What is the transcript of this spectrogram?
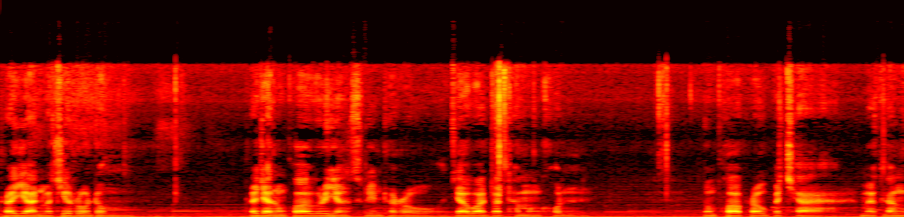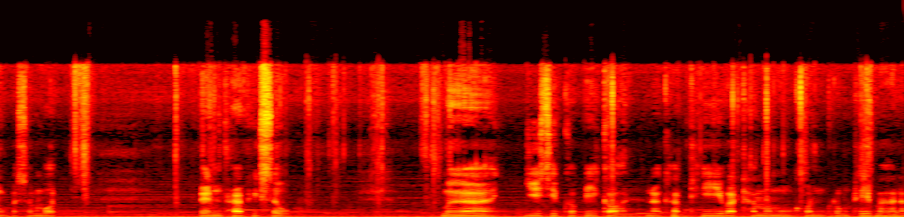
พระยานวชิโรดม ระอาจารย์หลวงพ่อวิริยังสุรินทโร เจ้าวาดวัดธรรมมงคล หลวงพ่อพระอุปชาเมื่อครั้งอุปสมบท เป็นพระภิกษุ เมื่อ 20 กว่าปีก่อนนะครับ ที่วัดธรรมมงคล กรุงเทพมหาน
